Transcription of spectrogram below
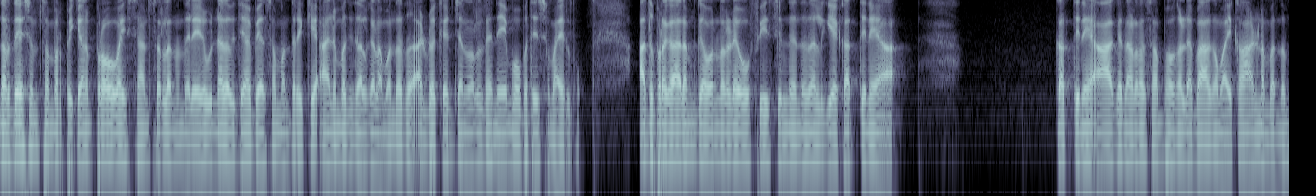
നിർദ്ദേശം സമർപ്പിക്കാൻ പ്രോ വൈസ് ചാൻസലർ എന്ന നിലയിൽ ഉന്നത വിദ്യാഭ്യാസ മന്ത്രിക്ക് അനുമതി നൽകണമെന്നത് അഡ്വക്കേറ്റ് ജനറലിന്റെ നിയമോപദേശമായിരുന്നു. അതുപ്രകാരം ഗവർണറുടെ ഓഫീസിൽ നിന്ന് നൽകിയ കത്തിനെ കത്തിനെ ആകെ നടന്ന സംഭവങ്ങളുടെ ഭാഗമായി കാണണമെന്നും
